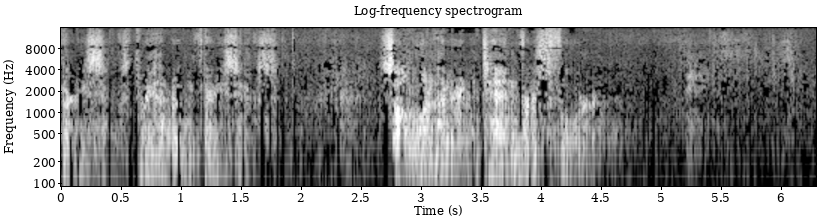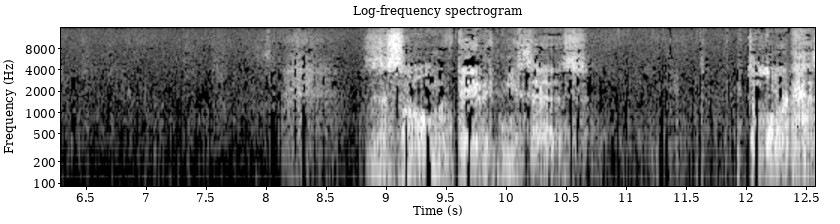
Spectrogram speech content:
36. 336. Psalm 110, verse 4. This is a psalm of David, and he says, The Lord has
